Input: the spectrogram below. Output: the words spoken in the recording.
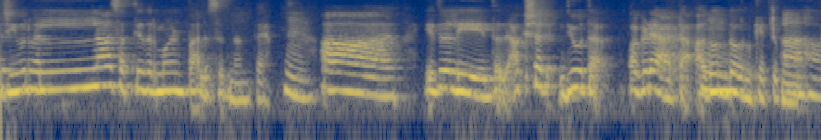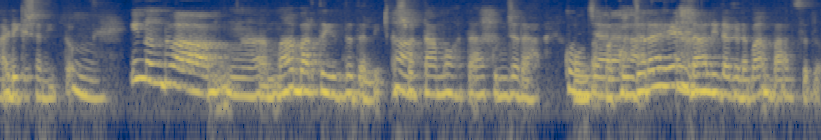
ಜೀವನವೆಲ್ಲ ಸತ್ಯ ಧರ್ಮಗಳನ್ನ ಪಾಲಿಸಿದ್ನಂತೆ ಆ ಇದರಲ್ಲಿ ಅಕ್ಷರ ದ್ಯೂತ ಪಗಡೆ ಆಟ ಅದೊಂದು ಅವ್ನು ಕೆಟ್ಟ ಅಡಿಕ್ಷನ್ ಇತ್ತು. ಇನ್ನೊಂದು ಆ ಮಹಾಭಾರತ ಯುದ್ಧದಲ್ಲಿ ಅಶ್ವತ್ಥಾಮೋಹತ ಕುಂಜರ. ಕುಂಜರ. ಕುಂಜರ ಹೇಳ್ದ ಲಿಡಗಡಬ ಬಾರಿಸಿದ್ರು.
